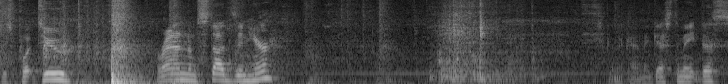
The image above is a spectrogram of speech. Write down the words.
just put two random studs in here. Just to kind of guesstimate this.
